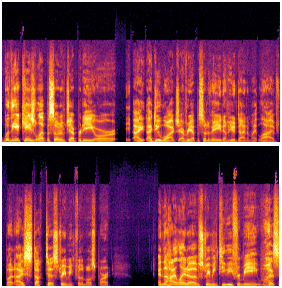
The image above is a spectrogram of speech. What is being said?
with the occasional episode of Jeopardy or I, I do watch every episode of AEW Dynamite live, but I stuck to streaming for the most part. And the highlight of streaming TV for me was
